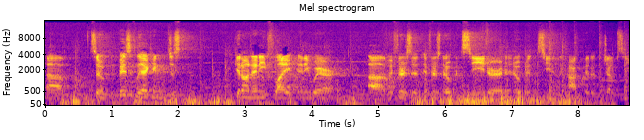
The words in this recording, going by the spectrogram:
Um, so basically, I can just get on any flight anywhere um, if there's a, if there's an open seat or an open seat in the cockpit or the jump seat.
